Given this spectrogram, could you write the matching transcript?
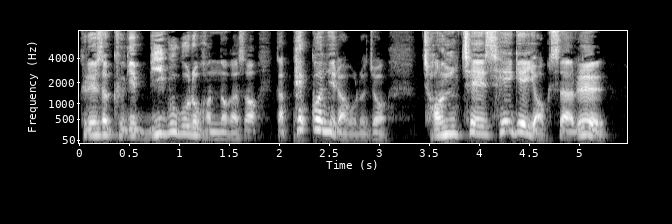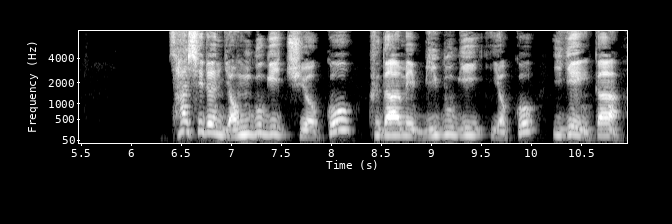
그래서 그게 미국으로 건너가서 그러니까 패권이라고 그러죠. 전체 세계 역사를 사실은 영국이 쥐었고 그 다음에 미국이었고 이게 그러니까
